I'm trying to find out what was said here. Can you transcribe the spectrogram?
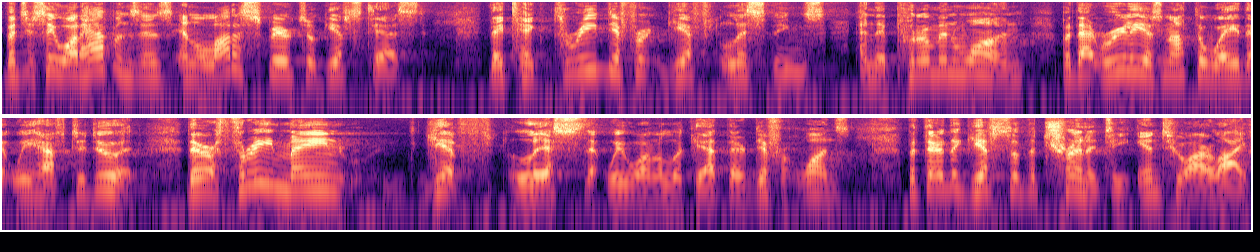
But you see, what happens is in a lot of spiritual gifts tests, they take three different gift listings and they put them in one, but that really is not the way that we have to do it. There are three main gift lists that we want to look at. They're different ones, but they're the gifts of the Trinity into our life.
